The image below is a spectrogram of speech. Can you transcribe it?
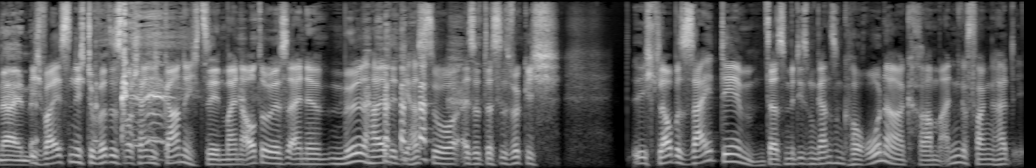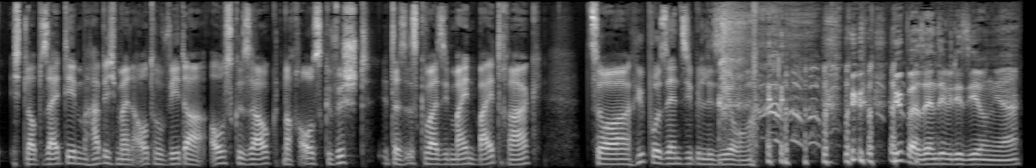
Nein. Ich weiß nicht, du würdest wahrscheinlich gar nicht sehen. Mein Auto ist eine Müllhalde, die hast du, also das ist wirklich, ich glaube, seitdem das mit diesem ganzen Corona-Kram angefangen hat, ich glaube, seitdem habe ich mein Auto weder ausgesaugt noch ausgewischt. Das ist quasi mein Beitrag zur Hyposensibilisierung. Hypersensibilisierung, ja.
